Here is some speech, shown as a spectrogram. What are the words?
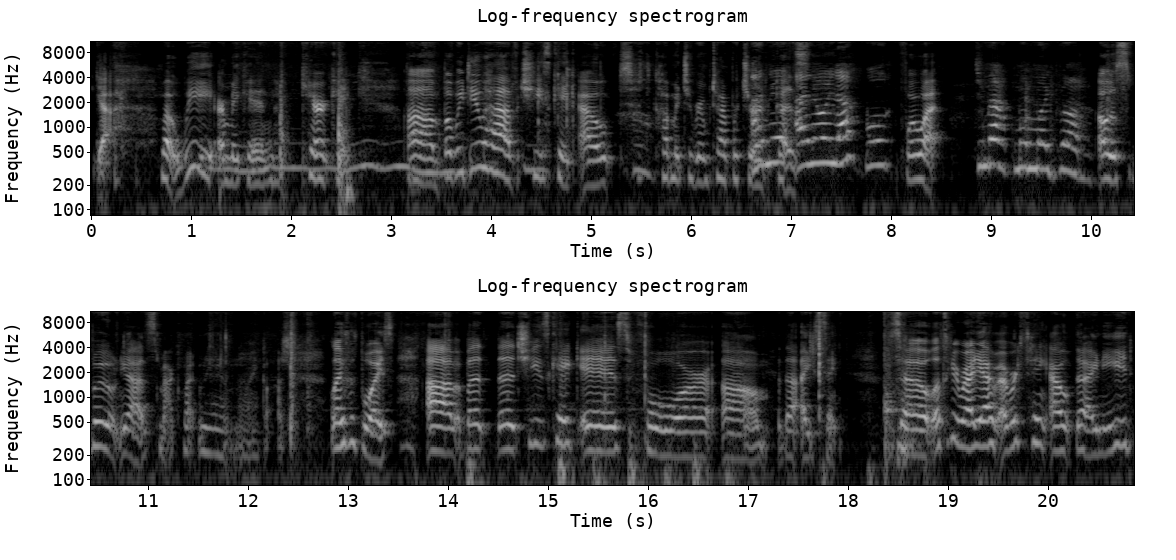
yeah. But we are making carrot cake. Um, but we do have cheesecake out coming to room temperature I know, because I know for for what? Make my my drum. Oh, spoon. Yeah, smack my. Oh my gosh, life with boys. Um, but the cheesecake is for um the icing. So let's get ready. I have everything out that I need.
